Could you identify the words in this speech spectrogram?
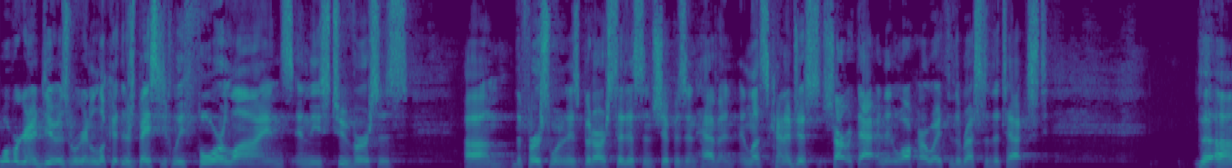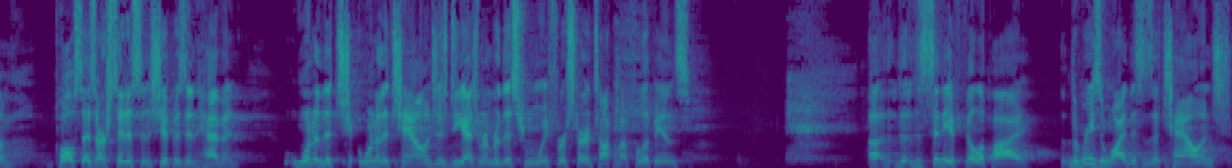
what we're going to do is we're going to look at, there's basically four lines in these two verses. Um, the first one is, but our citizenship is in heaven. And let's kind of just start with that and then walk our way through the rest of the text. The, um, Paul says our citizenship is in heaven. One of the, ch- one of the challenges, do you guys remember this from when we first started talking about Philippians? Uh, the, the city of Philippi, the reason why this is a challenge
